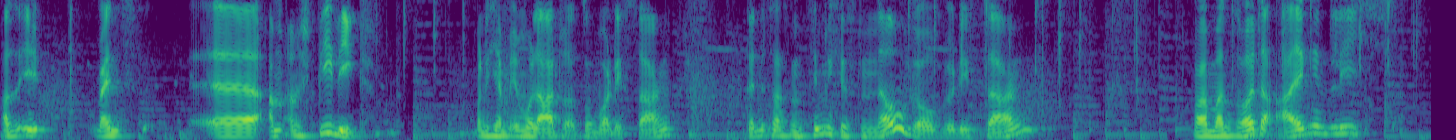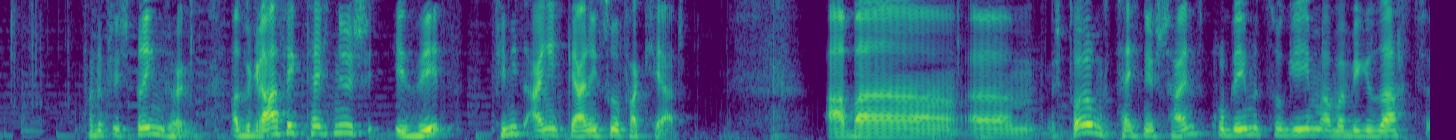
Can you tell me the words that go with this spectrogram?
Also wenn es äh, am, am Spiel liegt und nicht am Emulator, so wollte ich sagen, dann ist das ein ziemliches No-Go, würde ich sagen. Weil man sollte eigentlich vernünftig springen können. Also grafiktechnisch, ihr seht's, finde ich es eigentlich gar nicht so verkehrt. Aber ähm, steuerungstechnisch scheint es Probleme zu geben, aber wie gesagt,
